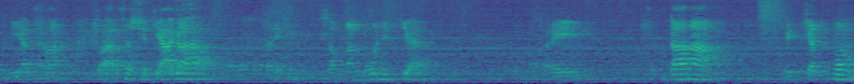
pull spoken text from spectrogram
यदि अर्थान्, स्वार्थस्य त्यागः, तर्हि सम्बन्धो नित्यः, तर्हि शब्दानां नित्यत्वम्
